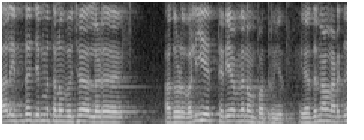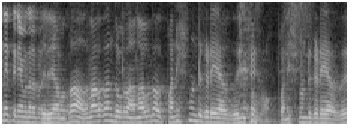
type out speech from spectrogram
அதில் இந்த ஜென்மத்தை அனுபவிச்சா அதோட அதோட வழியை தெரியாமல் தான் நம்ம பார்த்துருக்கோம். எதனால் நடக்குதுன்னே தெரியாமல் தான் தெரியாமல் தான் அதனால தான் சொல்கிறேன் அதனால தான் பனிஷ்மெண்ட் கிடையாதுன்னு சொல்கிறோம் பனிஷ்மெண்ட் கிடையாது.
